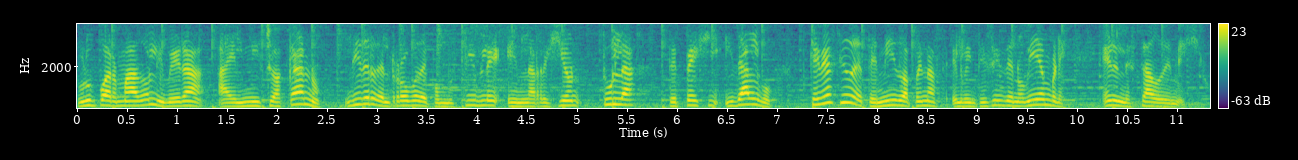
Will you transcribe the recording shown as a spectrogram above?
Grupo armado libera a El Michoacano, líder del robo de combustible en la región Tula, Tepeji, Hidalgo, que había sido detenido apenas el 26 de noviembre en el Estado de México.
